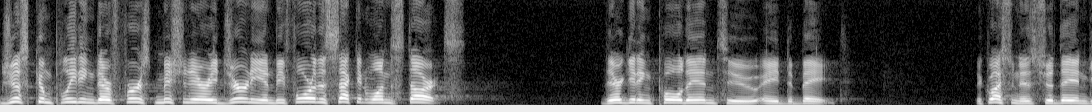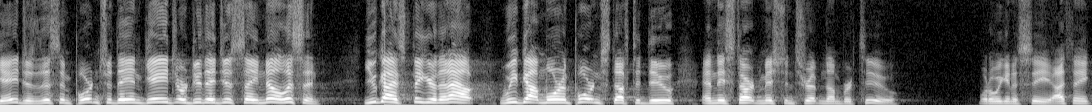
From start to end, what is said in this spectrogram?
just completing their first missionary journey, and before the second one starts, they're getting pulled into a debate. The question is should they engage? Is this important? Should they engage? Or do they just say, no, listen, you guys figure that out. We've got more important stuff to do. And they start mission trip number two. What are we going to see? I think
